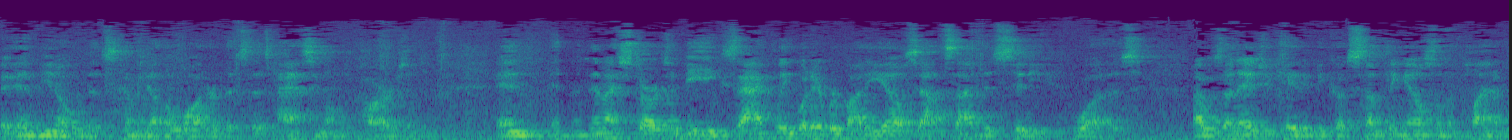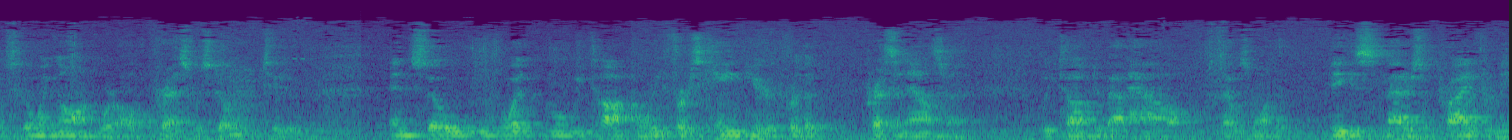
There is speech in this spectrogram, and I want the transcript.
and, you know, that's coming down the water, that's, that's passing on the cars. And, and, and then I start to be exactly what everybody else outside the city was. I was uneducated because something else on the planet was going on where all the press was going to. And so what, when we talked, when we first came here for the press announcement, we talked about how that was one of the biggest matters of pride for me,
